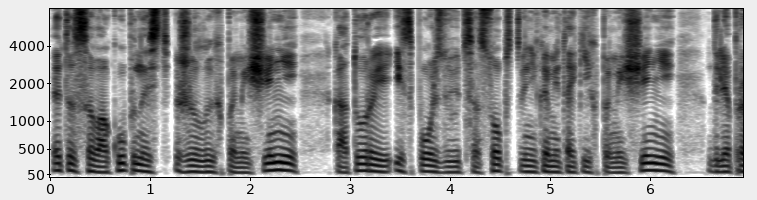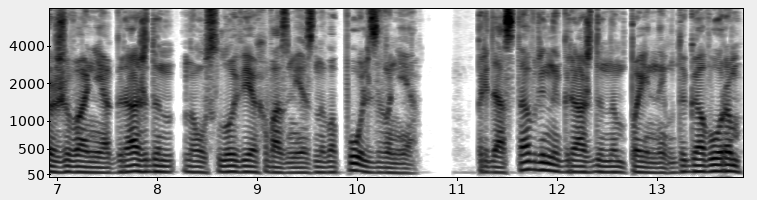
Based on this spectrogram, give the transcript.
это совокупность жилых помещений, которые используются собственниками таких помещений для проживания граждан на условиях возмездного пользования. Предоставлены гражданам по иным договорам,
